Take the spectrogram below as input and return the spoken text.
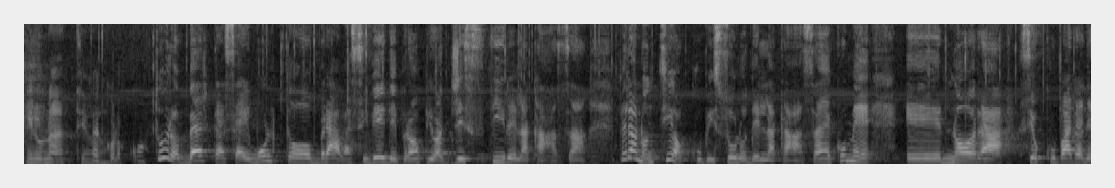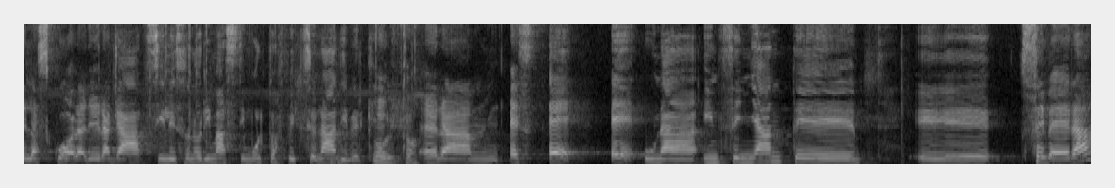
In un attimo. Eccola qua. Tu Roberta sei molto brava, si vede proprio a gestire la casa, però non ti occupi solo della casa, eh. come eh, Nora si è occupata della scuola dei ragazzi, le sono rimasti molto affezionati perché Molto. era, mm, è, è- è una insegnante eh, severa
